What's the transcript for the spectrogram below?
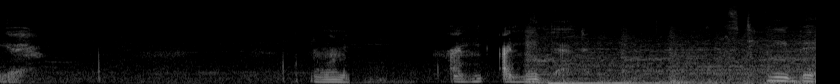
Yeah. No, I'm, I, I need that. Just a teeny bit.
